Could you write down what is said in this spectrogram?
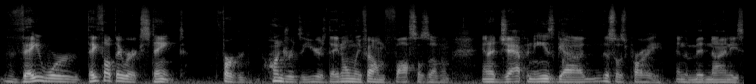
they were they thought they were extinct for hundreds of years. They'd only found fossils of them, and a Japanese guy. This was probably in the mid '90s.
